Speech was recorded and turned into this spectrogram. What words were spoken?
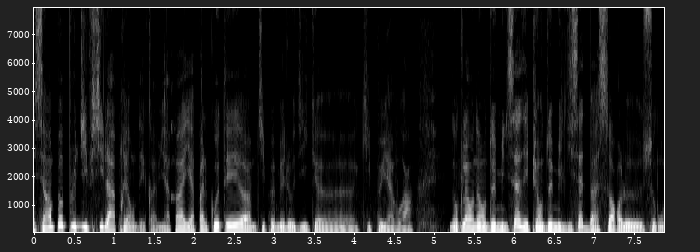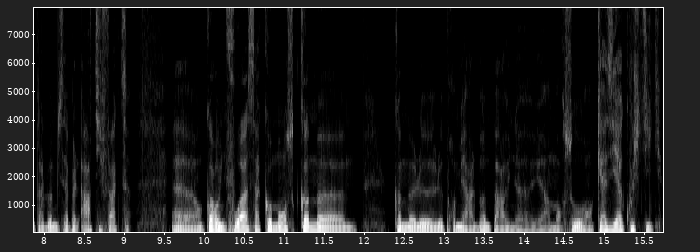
c'est un peu plus difficile à appréhender quand même. Il n'y a, pas- le côté un petit peu mélodique euh, qu'il peut y avoir. Donc là, on est en 2016, et puis en 2017 bah, sort le second album qui s'appelle Artifact. Euh, encore une fois, ça commence comme, euh, comme le, premier album par une, un morceau en quasi acoustique,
